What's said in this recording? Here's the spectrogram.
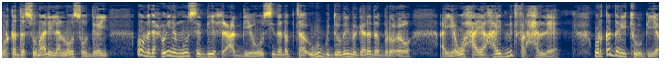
Warqadda somalilan loo soo diray oo madaxweyne muuse biixi cabdi uu sida dhabta ugu guddoomay magaalada burco ayaa waxay ahayd mid farxad leh. Warqadan etoobiya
